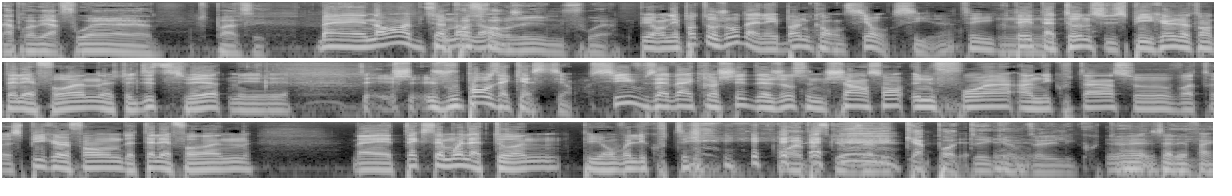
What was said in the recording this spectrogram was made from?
La première fois, euh, c'est pas assez. Ben non, On habituellement peut non. forger une fois. Puis on n'est pas toujours dans les bonnes conditions aussi. Là. Écouter Mm. ta tune sur le speaker de ton téléphone, je te le dis tout de suite, mais je, vous pose la question. Si vous avez accroché déjà une chanson une fois en écoutant sur votre speakerphone de téléphone, ben textez-moi la tune, puis on va l'écouter. Ouais, parce que vous allez capoter quand vous allez l'écouter. Ouais, vous allez faire.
